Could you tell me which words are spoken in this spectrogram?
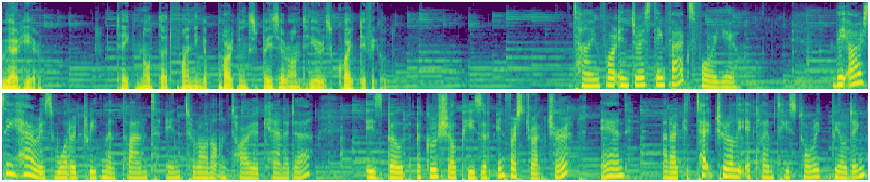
we are here. Take note that finding a parking space around here is quite difficult. Time for interesting facts for you. The RC Harris Water Treatment Plant in Toronto, Ontario, Canada is both a crucial piece of infrastructure and an architecturally acclaimed historic building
